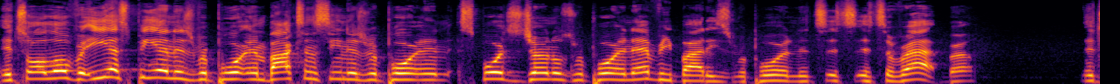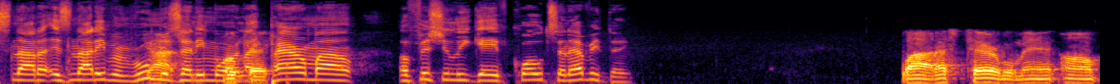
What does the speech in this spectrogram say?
It's all over. ESPN is reporting, boxing scene is reporting, sports journals reporting, everybody's reporting. It's it's it's a wrap, bro. It's not a, it's not even rumors anymore. Okay. Like Paramount officially gave quotes and everything. Wow, that's terrible, man. Um,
